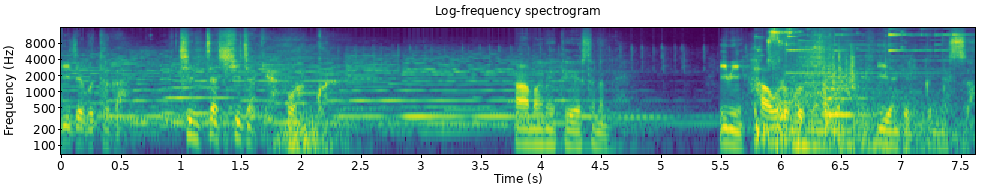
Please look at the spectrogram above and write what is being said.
이제부터가 진짜 시작이야. 보았군. 아만에 대해서는 이미 하울로 고등으로 이야기를 끝냈어.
